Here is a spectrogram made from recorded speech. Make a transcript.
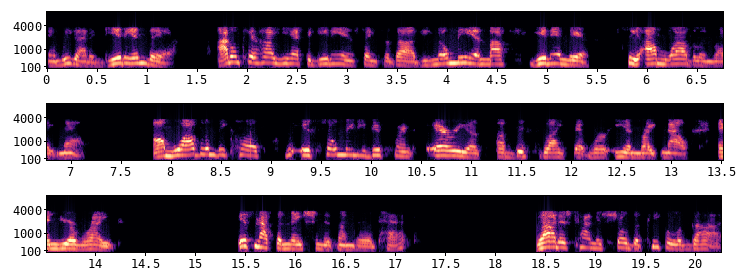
and we got to get in there. I don't care how you have to get in, saints of God. You know me and my get in there. See, I'm wobbling right now. I'm wobbling because it's so many different areas of this life that we're in right now. And you're right. It's not the nation is under attack. God is trying to show the people of God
